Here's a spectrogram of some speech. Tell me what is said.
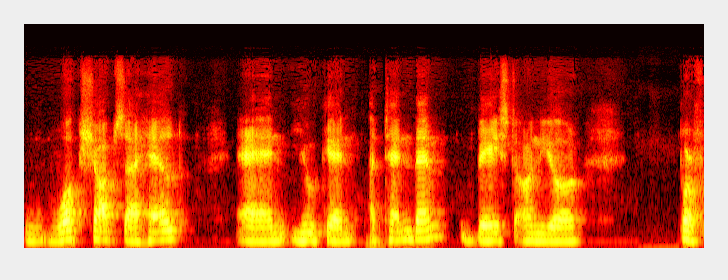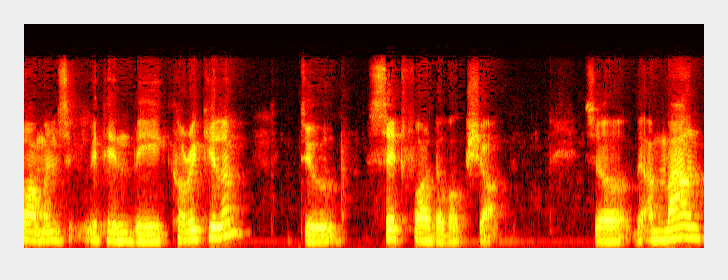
workshops are held and you can attend them based on your performance within the curriculum to sit for the workshop. So the amount,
